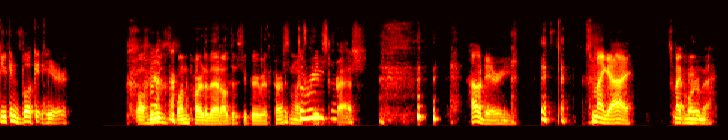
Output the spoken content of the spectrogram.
You can book it here. well, here's one part of that I'll disagree with. Carson Wentz Three is trash. How dare you? It's my guy. It's my I mean, quarterback.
